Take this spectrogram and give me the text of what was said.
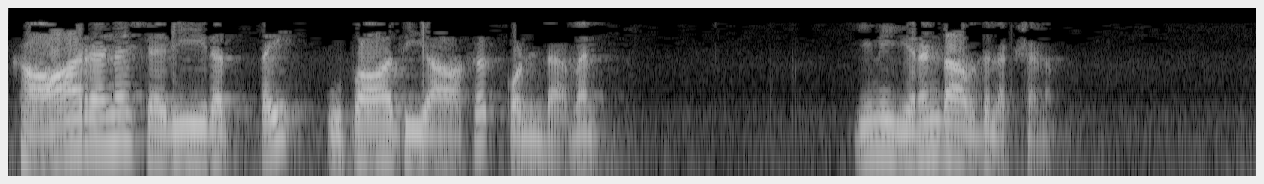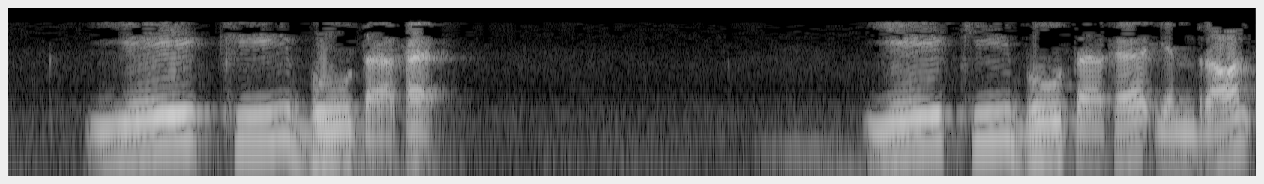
காரண சரீரத்தை உபாதியாக கொண்டவன். இனி இரண்டாவது லட்சணம். ஏகீபூதக. ஏகீபூதக என்றால்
